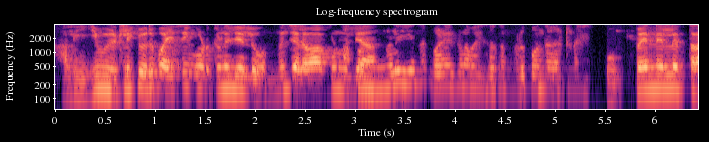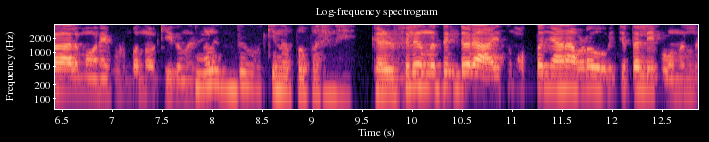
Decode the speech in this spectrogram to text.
അല്ല ഈ വീട്ടിലേക്ക് ഒരു പൈസയും കൊടുക്കണില്ലല്ലോ. ഒന്നും ചെലവാക്കണില്ല. നിങ്ങൾ ഈ പണിയെടുക്കണ പൈസ ഒക്കെ നിങ്ങളിപ്പോ എന്താ കാട്ടണേ? ഉപ്പ എന്നല്ലേ ഇത്ര കാലം മോനെ കുടുംബം നോക്കിയിരുന്നത്. നിങ്ങൾ എന്ത് നോക്കിയെന്ന് ഇപ്പൊ പറയണേ? ഗൾഫിൽ നിന്നിട്ട് എന്റെ ഒരു ആയുസ് മൊത്തം ഞാൻ അവിടെ ഓപിച്ചിട്ടല്ലേ പോകുന്നുള്ളൂ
